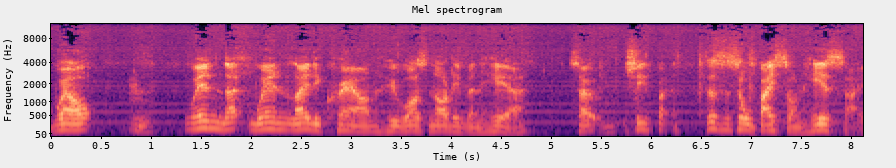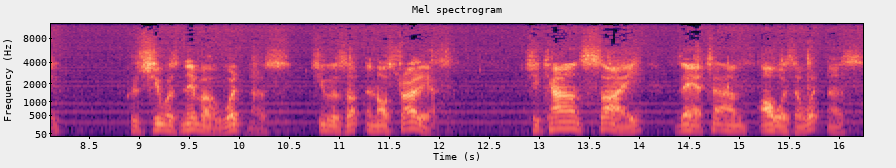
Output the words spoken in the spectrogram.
Well, when that when Lady Crown, who was not even here, so she's this is all based on hearsay, because she was never a witness. She was in Australia. She can't say that um, I was a witness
